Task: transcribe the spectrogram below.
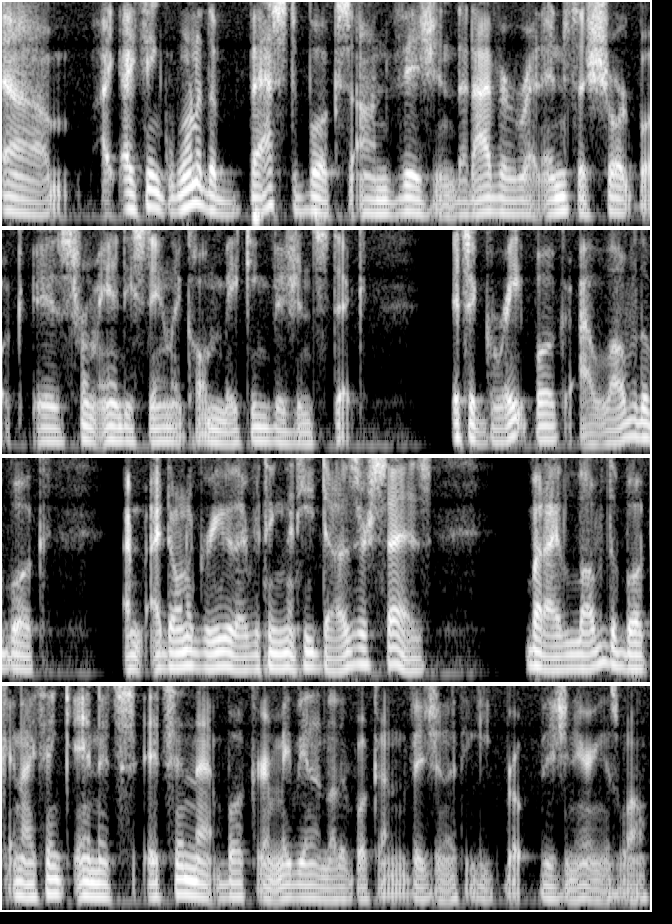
Um, I, I, think one of the best books on vision that I've ever read, and it's a short book, is from Andy Stanley called Making Vision Stick. It's a great book. I love the book. I'm, I do not agree with everything that he does or says, but I love the book, and I think in it's it's in that book or maybe in another book on vision. I think he wrote Visioneering as well.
